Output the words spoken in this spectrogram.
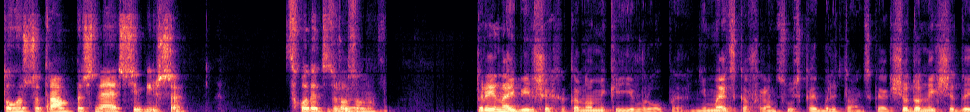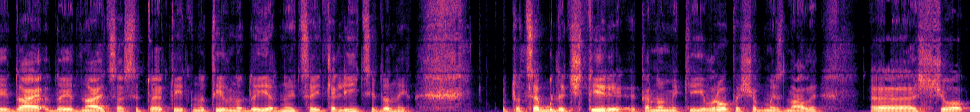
того, що Трамп почне ще більше сходити з Е, розуму. Три найбільших економіки Європи: німецька, французька і британська. Якщо до них ще доєднаються, ситуативно доєднуються італійці до них, то це буде чотири економіки Європи, щоб ми знали, е, що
